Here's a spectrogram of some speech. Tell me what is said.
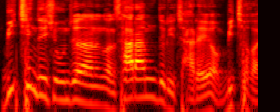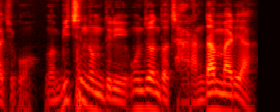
미친 듯이 운전하는 건 사람들이 잘해요. 미쳐가지고. 미친 놈들이 운전 더 잘한단 말이야.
